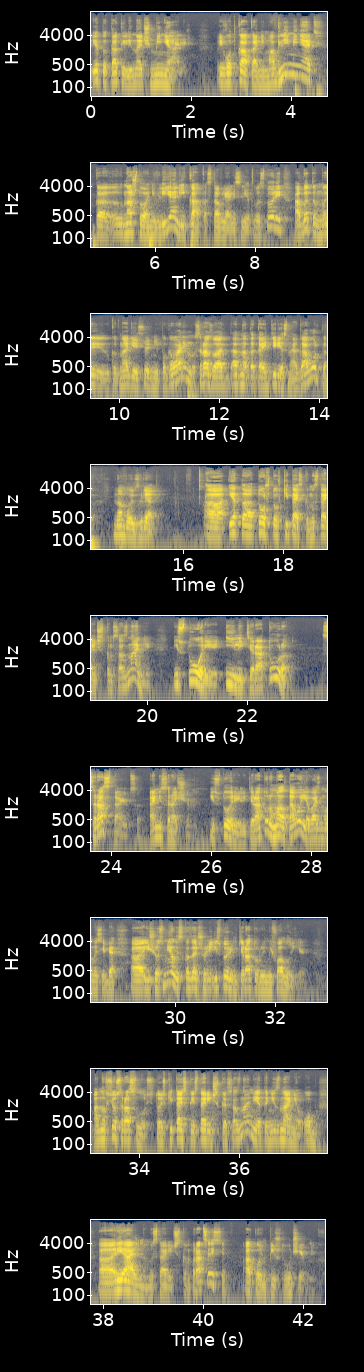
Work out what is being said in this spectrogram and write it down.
это так или иначе меняли. И вот как они могли менять, на что они влияли и как оставляли след в истории, об этом мы, как надеюсь, сегодня и поговорим. Сразу одна такая интересная оговорка, на мой взгляд. А, это то, что в китайском историческом сознании история и литература срастаются, они сращены история, литература. Мало того, я возьму на себя э, еще смелость сказать, что история, литература и мифология оно все срослось. То есть китайское историческое сознание – это не знание об э, реальном историческом процессе, о коем пишут в учебниках.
